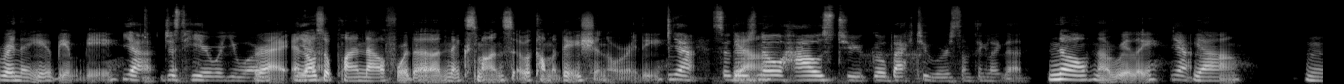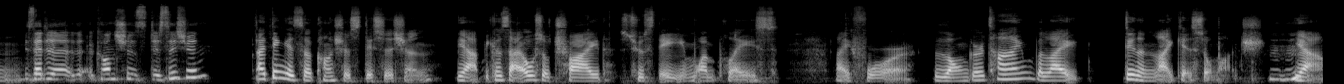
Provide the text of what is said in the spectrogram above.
rent an Airbnb. Yeah, just here where you are. Right. And Yeah. also planned out for the next month's accommodation already. Yeah. So there's Yeah. no house to go back to or something like that. No, not really. Yeah. Yeah. Hmm. Is that a, a conscious decision? I think it's a conscious decision. Yeah, because I also tried to stay in one place like for longer time, but like didn't like it so much. Mhm. Yeah.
